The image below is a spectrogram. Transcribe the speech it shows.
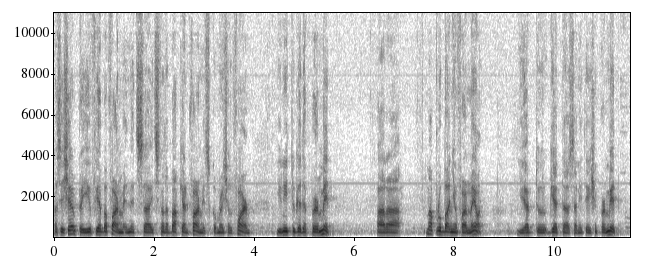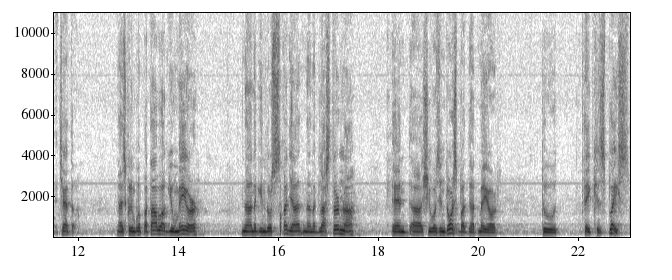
Kasi siyempre, if you have a farm and it's, uh, it's not a backyard farm, it's commercial farm, you need to get a permit para ma-approvean yung farm na yon. You have to get a sanitation permit, etc. Nais ko rin po patawag yung mayor na nag-endorse sa kanya na nag-last term na and uh, she was endorsed by that mayor to take his place.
